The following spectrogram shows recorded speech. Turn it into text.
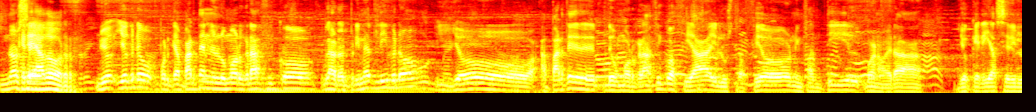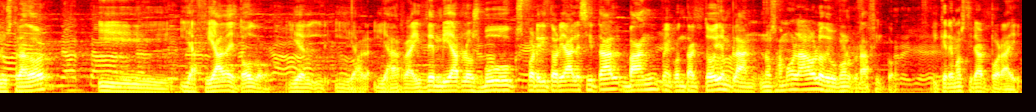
No sé. creador? Yo, yo creo, porque aparte en el humor gráfico, claro, el primer libro, y yo, aparte de, humor gráfico, hacía ilustración infantil. Bueno, era. Yo quería ser ilustrador y, hacía de todo. Y, a, raíz de enviar los books por editoriales y tal, Bang me contactó y en plan, nos ha molado lo de humor gráfico y queremos tirar por ahí.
